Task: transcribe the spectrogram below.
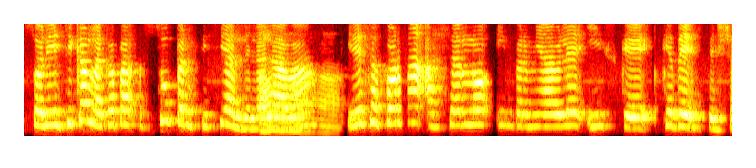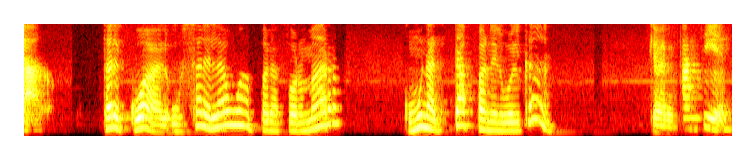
solidificar la capa superficial de la lava Ah. y de esa forma hacerlo impermeable y que quede sellado. Tal cual, usar el agua para formar como una tapa en el volcán. Claro, Así es.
